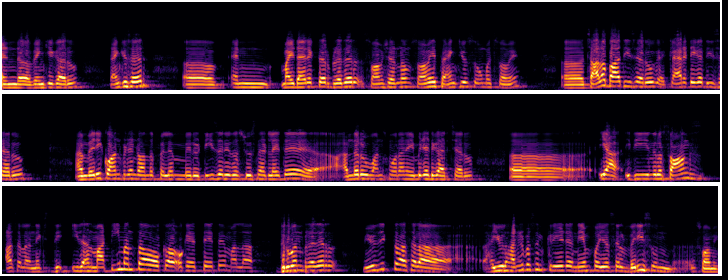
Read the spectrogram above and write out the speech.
and uh, Venky garu. Thank you sir and my director brother స్వామి శరణం స్వామి థ్యాంక్ యూ సో మచ్ స్వామి చాలా బాగా తీశారు క్లారిటీగా తీశారు. I'm very confident on the film మీరు టీజర్ ఈరోజు చూసినట్లయితే అందరూ వన్స్ మోర్ అని ఇమీడియట్గా అరిచారు. యా ఇది ఇందులో సాంగ్స్ అసలు నెక్స్ట్ ఇది మా టీం అంతా ఒక ఒక ఎత్తు అయితే మళ్ళీ ధ్రువన్ బ్రదర్ మ్యూజిక్తో అసలు యూ విల్ హండ్రెడ్ పర్సెంట్ క్రియేట్ నేమ్ ఫర్ యువర్ సెల్ఫ్ వెరీ సూన్ స్వామి.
